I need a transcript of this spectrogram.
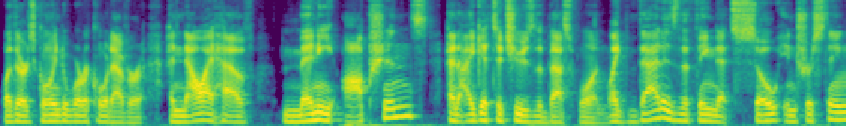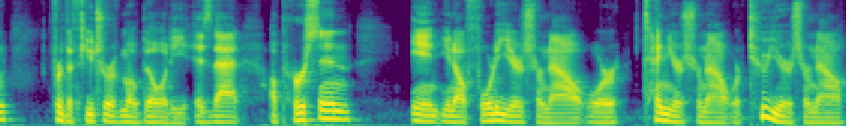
whether it's going to work or whatever. And now I have many options and I get to choose the best one. Like that is the thing that's so interesting for the future of mobility is that a person in, you know, 40 years from now or 10 years from now or 2 years from now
